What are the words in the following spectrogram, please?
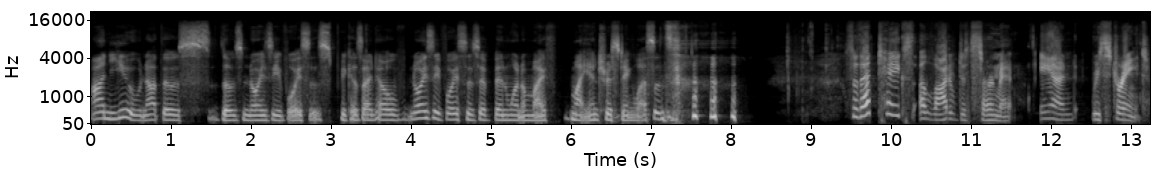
on you not those those noisy voices because i know noisy voices have been one of my my interesting lessons So that takes a lot of discernment and restraint.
